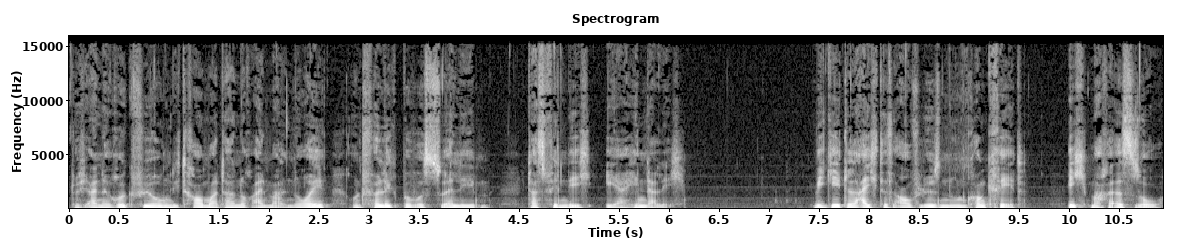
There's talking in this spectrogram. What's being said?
durch eine Rückführung die Traumata noch einmal neu und völlig bewusst zu erleben. Das finde ich eher hinderlich. Wie geht leichtes Auflösen nun konkret? Ich mache es so.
